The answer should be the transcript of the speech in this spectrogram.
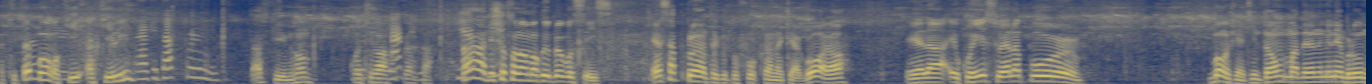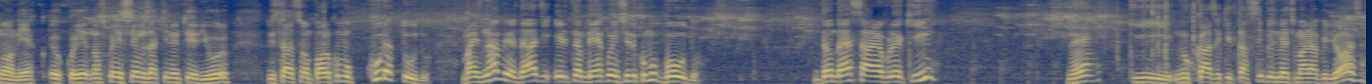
Aqui tá bom, aqui, aqui ele Aqui tá firme. tá firme. Vamos continuar a plantar. E Ah, deixa eu falar uma coisa pra vocês. Essa planta que eu tô focando aqui agora, ó. Ela, eu conheço ela por... Bom, gente, então Madalena me lembrou o nome. É- Eu. Nós conhecemos aqui no interior do estado de São Paulo como cura tudo. Mas na verdade ele também é conhecido como boldo. Então dessa árvore aqui, né? Que no caso aqui está simplesmente maravilhosa.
